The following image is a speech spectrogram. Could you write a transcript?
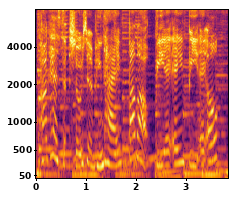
Podcast 首选平台八宝 B A A B A O。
